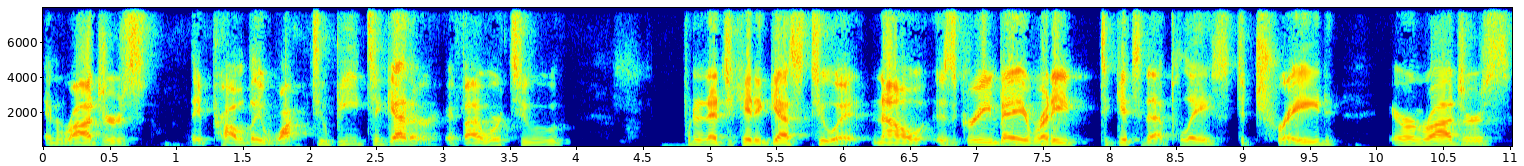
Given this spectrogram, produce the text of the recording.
and Rodgers, they probably want to be together. If I were to put an educated guess to it, now is Green Bay ready to get to that place to trade Aaron Rodgers?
